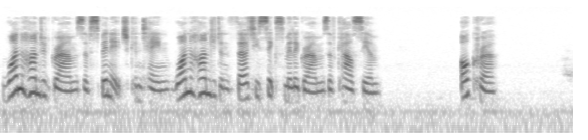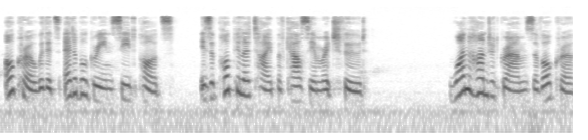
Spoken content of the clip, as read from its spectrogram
100 grams of spinach contain 136 milligrams of calcium. Okra. Okra with its edible green seed pods is a popular type of calcium-rich food. 100 grams of okra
